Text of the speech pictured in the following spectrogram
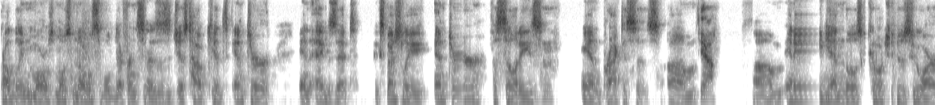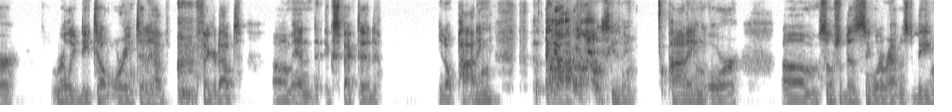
probably most most noticeable difference is, just how kids enter and exit, especially enter facilities Mhm. and practices. Um, Yeah. Um, and again, those coaches who are really detail oriented have figured out um, and expected, you know, potting. excuse me, potting or um, social distancing, whatever it happens to be.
